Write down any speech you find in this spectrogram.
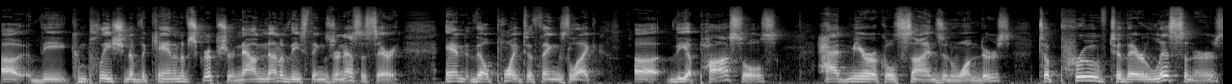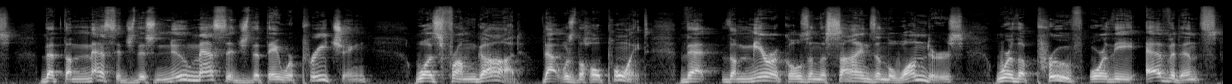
uh, the completion of the canon of Scripture. Now none of these things are necessary, and they'll point to things like uh, the apostles had miracles, signs, and wonders to prove to their listeners that the message, this new message that they were preaching, was from God. That was the whole point. That the miracles and the signs and the wonders were the proof or the evidence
